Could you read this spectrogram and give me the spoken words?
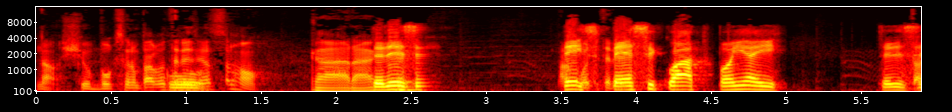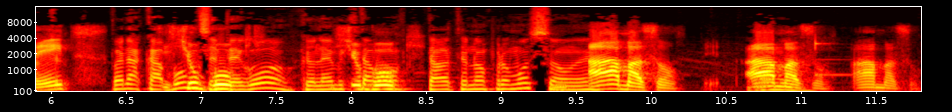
Não, Steelbook você não pagou 300 não. Caraca. 300. Tem PS4, põe aí. 300. Foi na Kabum que você pegou? Que eu lembro que tava, tava, tendo uma promoção, né? Amazon. Amazon. Amazon.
